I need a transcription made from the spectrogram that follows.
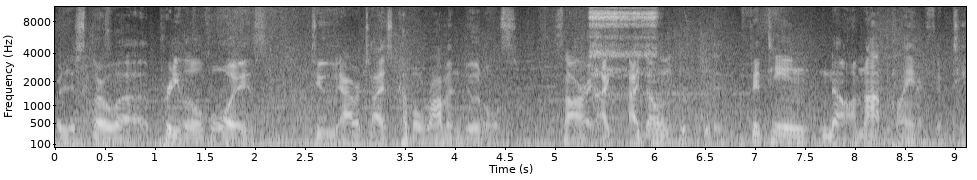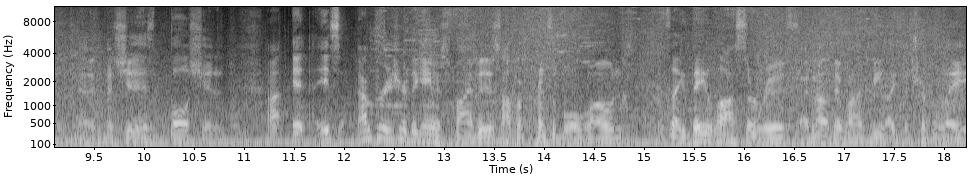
They just throw uh, pretty little boys to advertise a couple ramen noodles. Sorry, I, I don't. 15. No, I'm not playing 15. That, that shit is bullshit. Uh, it, it's. I'm pretty sure the game is fine, but just off of principle alone, it's like they lost their roots. I know they want to be like the AAA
